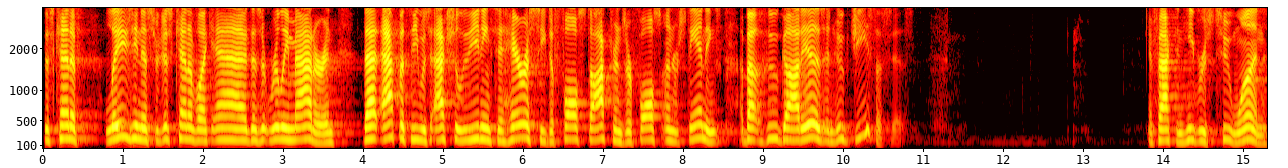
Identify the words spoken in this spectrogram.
This kind of laziness or just kind of like, ah, does it really matter? And that apathy was actually leading to heresy, to false doctrines or false understandings about who God is and who Jesus is. In fact, in Hebrews 2 1,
